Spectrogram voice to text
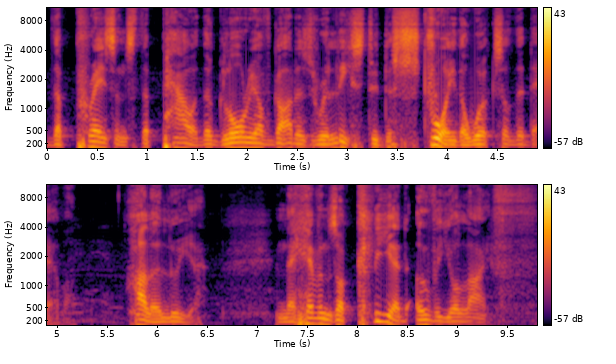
the presence, the power, the glory of God is released to destroy the works of the devil. Hallelujah. And the heavens are cleared over your life.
